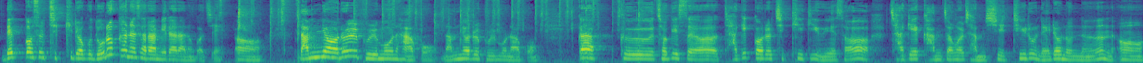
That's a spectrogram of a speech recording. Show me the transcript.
내 것을 지키려고 노력하는 사람이라라는 거지. 어, 남녀를 불문하고, 남녀를 불문하고. 그러니까 그 저기 있어요. 자기 거를 지키기 위해서 자기의 감정을 잠시 뒤로 내려놓는 어,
